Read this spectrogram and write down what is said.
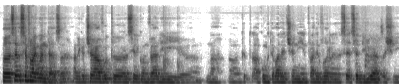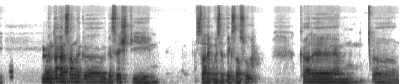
Uh, se, se fragmentează. Adică ce a avut Silicon Valley na, acum câteva decenii, într-adevăr, se, se diluează și implementarea înseamnă că găsești state cum este Texasul, care uh,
